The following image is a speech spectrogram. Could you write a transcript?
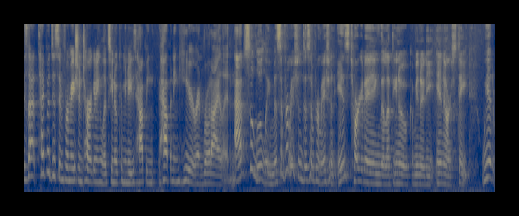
is that type of disinformation targeting Latino communities happen, happening here in Rhode Island? Absolutely. Misinformation, disinformation is targeting the Latino community in our state. We had a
